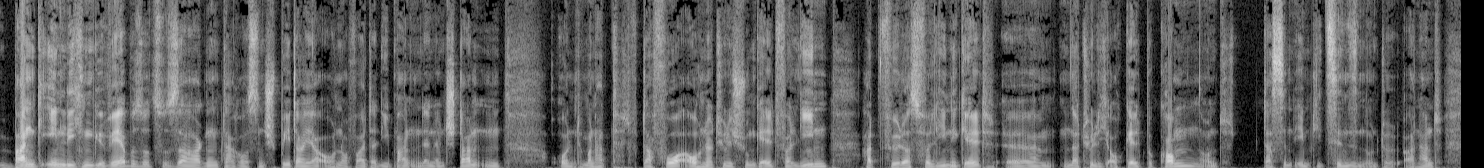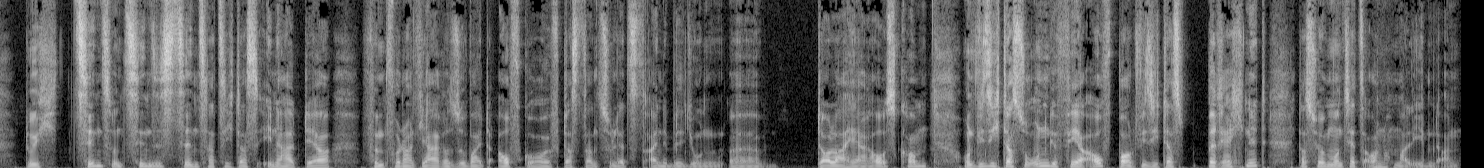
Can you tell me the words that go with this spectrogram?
bankähnlichen Gewerbe sozusagen. Daraus sind später ja auch noch weiter die Banken dann entstanden. Und man hat davor auch natürlich schon Geld verliehen, hat für das verliehene Geld äh, natürlich auch Geld bekommen. Und das sind eben die Zinsen. Und anhand durch Zins und Zinseszins hat sich das innerhalb der 500 Jahre so weit aufgehäuft, dass dann zuletzt eine Billion äh, Dollar herauskommen. Und wie sich das so ungefähr aufbaut, wie sich das berechnet, das hören wir uns jetzt auch nochmal eben an.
